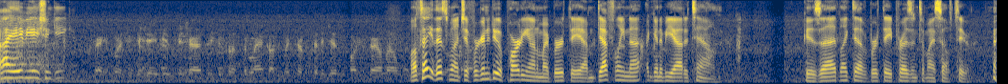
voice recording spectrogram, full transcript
Hi, Aviation Geek. I'll tell you this much: if we're going to do a party on my birthday, I'm definitely not going to be out of town because I'd like to have a birthday present to myself too.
